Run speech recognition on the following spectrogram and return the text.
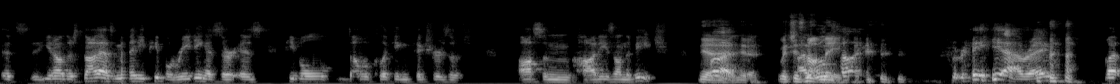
it's you know, there's not as many people reading as there is people double clicking pictures of awesome hotties on the beach. yeah, but yeah. Which is I not me. tell yeah, right. but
